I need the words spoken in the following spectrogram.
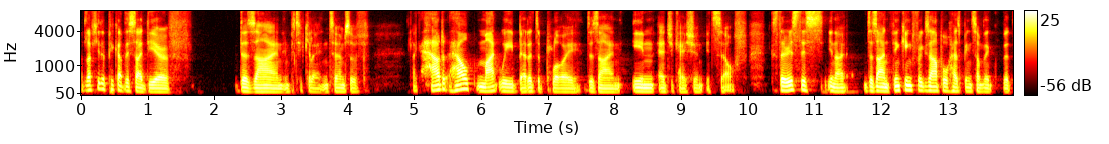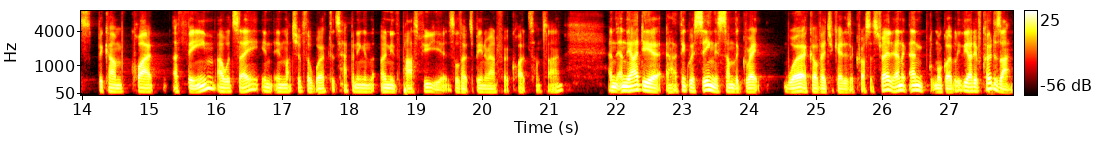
I'd love you to pick up this idea of design in particular in terms of like how do, how might we better deploy design in education itself because there is this you know design thinking, for example, has been something that's become quite a theme, I would say, in, in much of the work that's happening in the, only the past few years, although it's been around for quite some time. And, and the idea, and I think we're seeing this, some of the great work of educators across Australia and, and more globally, the idea of co-design.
